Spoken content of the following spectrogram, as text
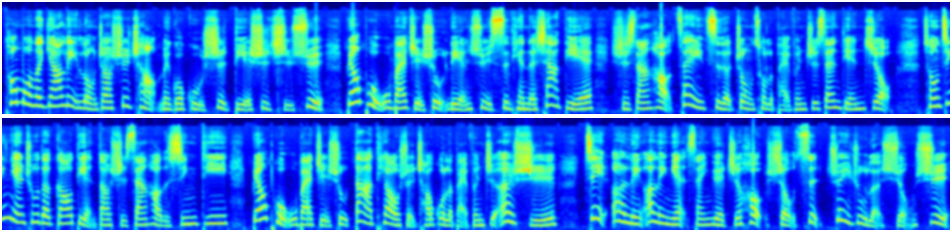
通膨的压力笼罩市场，美国股市跌势持续，标普五百指数连续四天的下跌，十三号再一次的重挫了百分之三点九。从今年初的高点到十三号的新低，标普五百指数大跳水超过了百分之二十，继二零二零年三月之后首次坠入了熊市。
